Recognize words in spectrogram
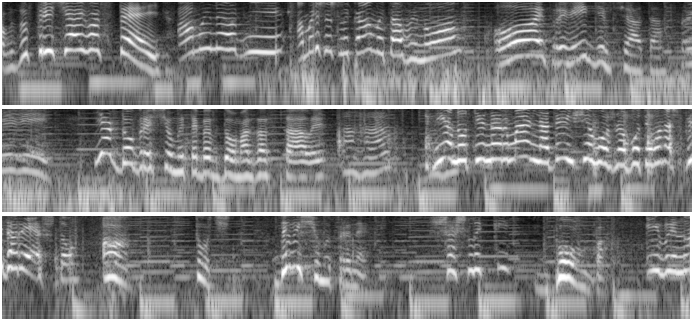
Агов, зустрічай гостей. А ми не одні, а ми шашликами та вином. Ой, привіт, дівчата. Привіт. Як добре, що ми тебе вдома застали. Ага. Ні, ну ти нормальна, де ще можна бути, вона ж під арештом. А, точно. Диви, що ми принесли. Шашлики бомба. І вино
